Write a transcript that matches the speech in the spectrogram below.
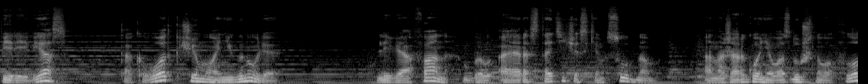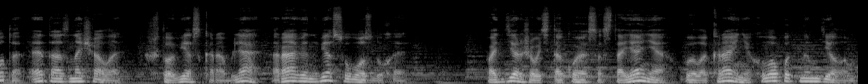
Перевес? Так вот к чему они гнули. Левиафан был аэростатическим судном, а на жаргоне воздушного флота это означало, что вес корабля равен весу воздуха. Поддерживать такое состояние было крайне хлопотным делом,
